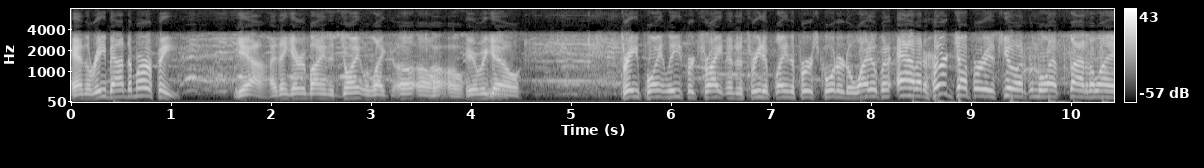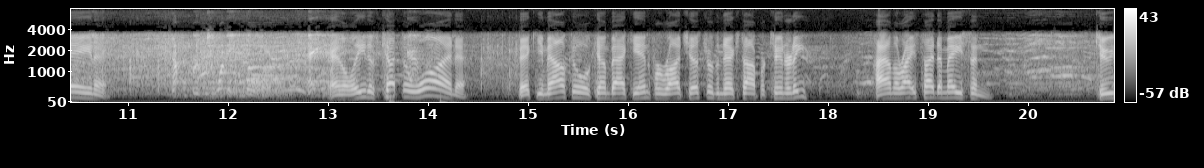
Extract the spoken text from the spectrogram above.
And the rebound to Murphy. Yeah, I think everybody in the joint was like, uh oh. Uh-oh. Here we go. Three point lead for Triton. Under three to play in the first quarter to wide open Abbott. Her jumper is good from the left side of the lane. Number 24. And the lead is cut to one. Becky Malco will come back in for Rochester the next opportunity. High on the right side to Mason. Two,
